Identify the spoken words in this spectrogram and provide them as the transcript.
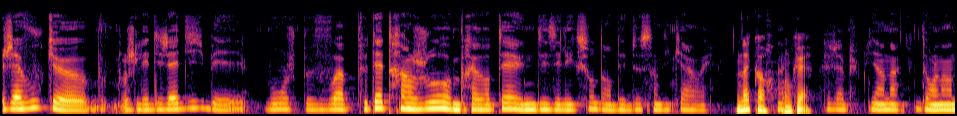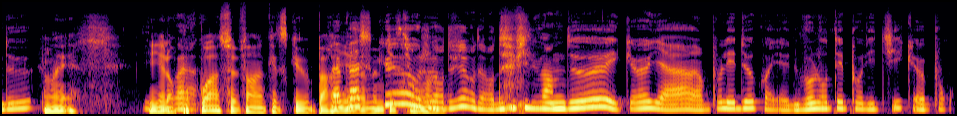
J'avoue que je l'ai déjà dit, mais bon, je peux voir peut-être un jour me présenter à une des élections dans des deux syndicats. Ouais. D'accord, ok. J'ai publié un article dans l'un d'eux. Ouais. Et, alors pourquoi Enfin, qu'est-ce que pareil, bah parce même que question. Aujourd'hui, on est en 2022 et qu'il y a un peu les deux. Quoi. Il y a une volonté politique euh, pour,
